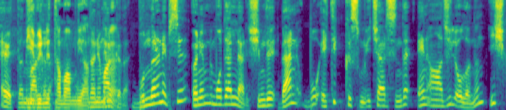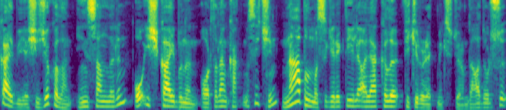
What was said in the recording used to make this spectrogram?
Evet Danimarka'da. Birbirini tamamlayan. Danimarka'da. Bunların hepsi önemli modeller. Şimdi ben bu etik kısmı içerisinde en acil olanın iş kaybı yaşayacak olan insanların o iş kaybının ortadan kalkması için ne yapılması gerektiğiyle alakalı fikir üretmek istiyorum. Daha doğrusu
